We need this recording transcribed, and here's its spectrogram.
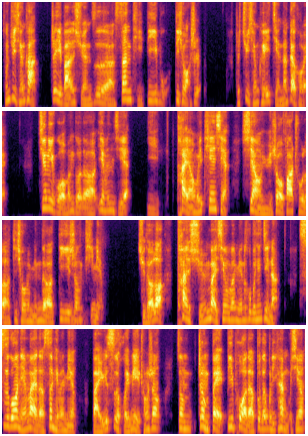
从剧情看。这一版选自《三体》第一部《地球往事》，这剧情可以简单概括为：经历过文革的叶文洁以太阳为天线，向宇宙发出了地球文明的第一声提名，取得了探寻外星文明的突破性进展。四光年外的三体文明百余次毁灭与重生，正正被逼迫的不得不离开母星，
